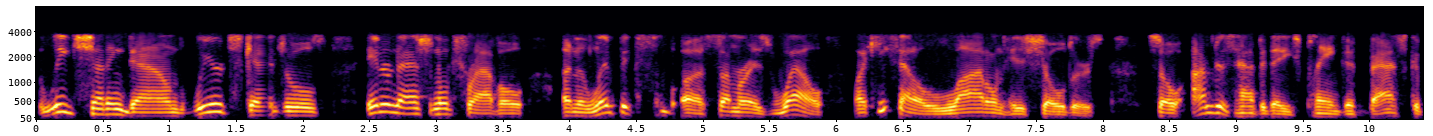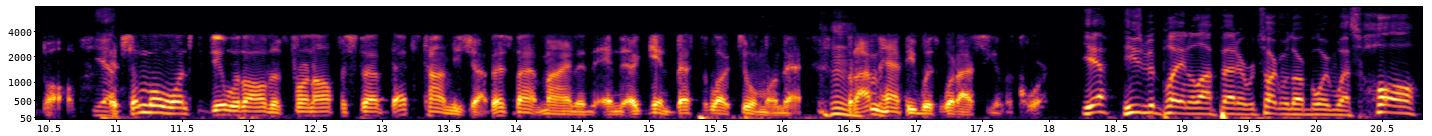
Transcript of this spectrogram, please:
the league shutting down, weird schedules, international travel, an Olympic uh, summer as well. Like he's had a lot on his shoulders. So I'm just happy that he's playing good basketball. Yeah. If someone wants to deal with all the front office stuff, that's Tommy's job. That's not mine. And, and again, best of luck to him on that. but I'm happy with what I see on the court. Yeah, he's been playing a lot better. We're talking with our boy Wes Hall.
